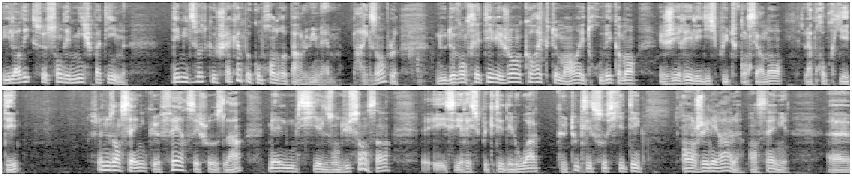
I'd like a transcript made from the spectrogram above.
Et il leur dit, ce sont des mishpatim, des mitzvot que chacun peut comprendre par lui-même. Par exemple, nous devons traiter les gens correctement et trouver comment gérer les disputes concernant la propriété. Cela nous enseigne que faire ces choses-là, même si elles ont du sens, hein, et c'est respecter des lois que toutes les sociétés en général enseignent euh,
